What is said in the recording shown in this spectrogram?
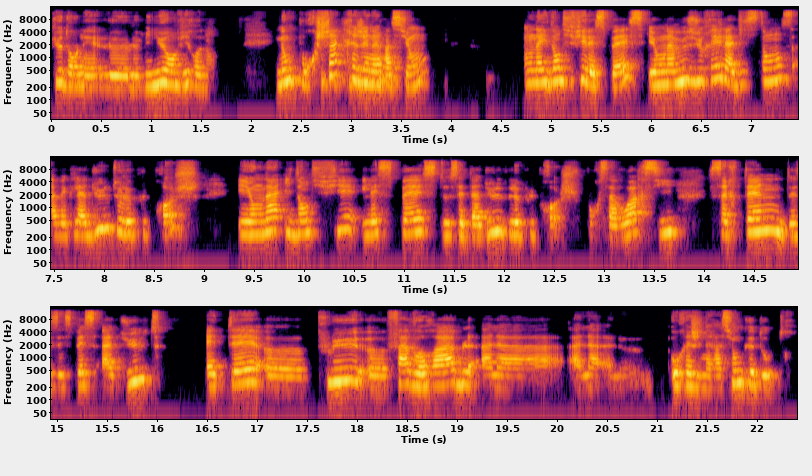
que dans les, le, le, milieu environnant. Donc, pour chaque régénération, on a identifié l'espèce et on a mesuré la distance avec l'adulte le plus proche et on a identifié l'espèce de cet adulte le plus proche pour savoir si certaines des espèces adultes étaient euh, plus euh, favorables à la, aux régénérations que d'autres.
